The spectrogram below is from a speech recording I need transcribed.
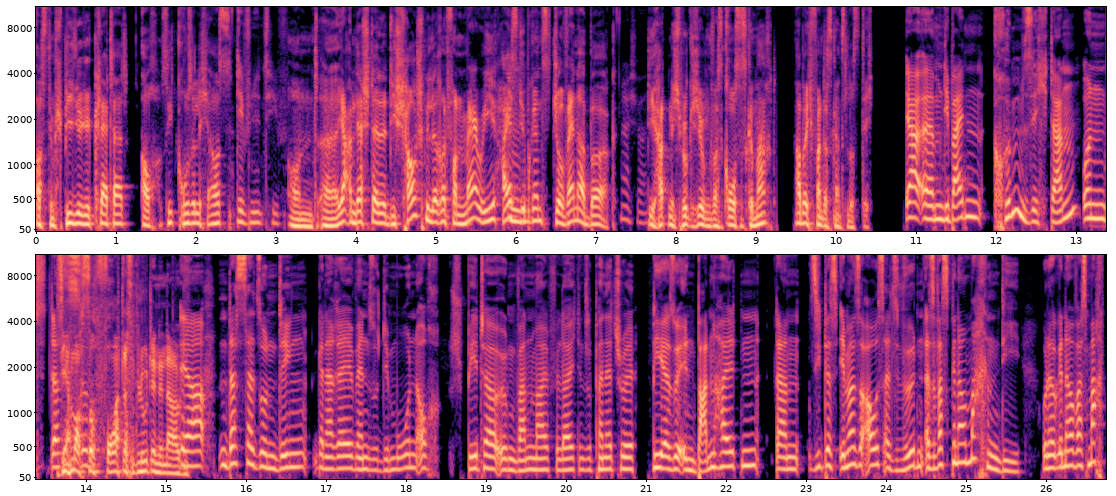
aus dem Spiegel geklettert. Auch sieht gruselig aus. Definitiv. Und äh, ja, an der Stelle, die Schauspielerin von Mary heißt übrigens Giovanna Burke. Ja. Die hat nicht wirklich irgendwas Großes gemacht, aber ich fand das ganz lustig. Ja, ähm, die beiden krümmen sich dann und das Sie haben auch so, sofort das Blut in den Augen. Ja, das ist halt so ein Ding generell, wenn so Dämonen auch später irgendwann mal vielleicht in Supernatural, die ja so in Bann halten, dann sieht das immer so aus, als würden, also was genau machen die? Oder genau was macht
